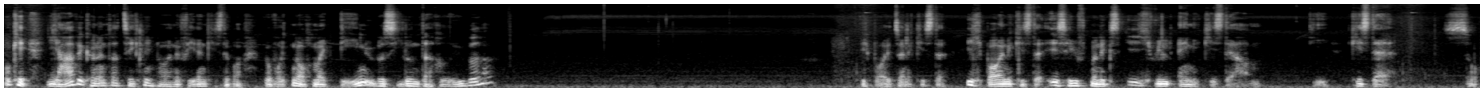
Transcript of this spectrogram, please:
Okay, ja, wir können tatsächlich noch eine Federnkiste bauen. Wir wollten auch mal den übersiedeln darüber. Ich baue jetzt eine Kiste. Ich baue eine Kiste. Es hilft mir nichts. Ich will eine Kiste haben. Die Kiste. So.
